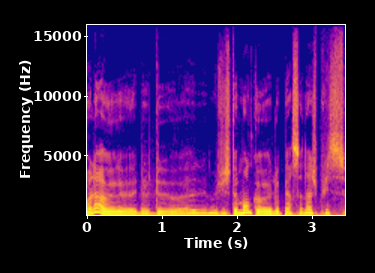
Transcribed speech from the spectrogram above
voilà, euh, euh, justement que le personnage puisse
